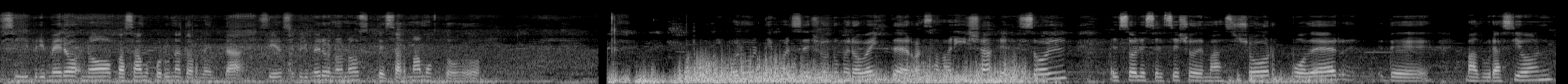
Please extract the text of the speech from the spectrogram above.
si primero no pasamos por una tormenta, si primero no nos desarmamos todo. Y por último, el sello número 20 de raza amarilla, el sol. El sol es el sello de mayor poder de maduración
